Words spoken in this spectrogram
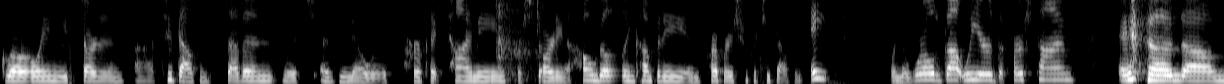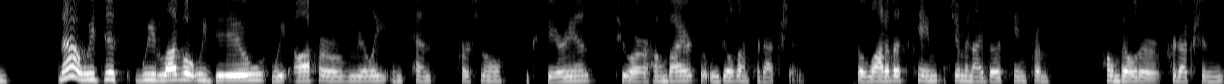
growing. We started in uh, 2007, which, as you know, was perfect timing for starting a home building company in preparation for 2008 when the world got weird the first time. And um, no, we just, we love what we do. We offer a really intense personal experience to our home buyers, but we build on production. So a lot of us came, Jim and I both came from home builder production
